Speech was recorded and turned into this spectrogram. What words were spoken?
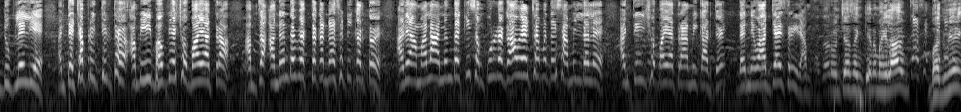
डुबलेली आहे. आणि त्याच्या प्रीत्यर्थ आम्ही ही भव्य शोभायात्रा आमचा आनंद व्यक्त करण्यासाठी करतोय. आणि आम्हाला आनंद की संपूर्ण गाव याच्यामध्ये सामील झालंय. आणि ती शोभायात्रा आम्ही काढतोय. धन्यवाद. जय श्रीराम. हजारोंच्या संख्येनं महिला भगवे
